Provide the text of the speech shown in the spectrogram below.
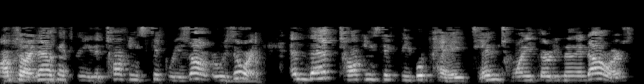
I'm sorry, now it's actually the Talking Stick Resort, Resort. And that Talking Stick people pay 10, 20, 30 million dollars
